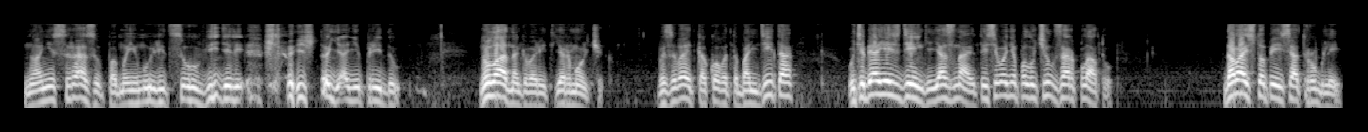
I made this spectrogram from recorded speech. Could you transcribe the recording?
но они сразу по моему лицу увидели, что и что я не приду. Ну ладно, говорит Ермольчик, вызывает какого-то бандита, у тебя есть деньги, я знаю, ты сегодня получил зарплату. Давай 150 рублей.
